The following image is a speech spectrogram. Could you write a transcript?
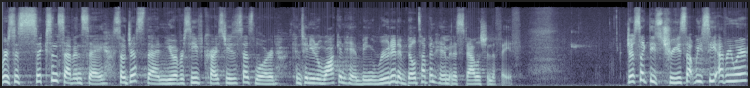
Verses 6 and 7 say So just then you have received Christ Jesus as Lord, continue to walk in him, being rooted and built up in him and established in the faith. Just like these trees that we see everywhere,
